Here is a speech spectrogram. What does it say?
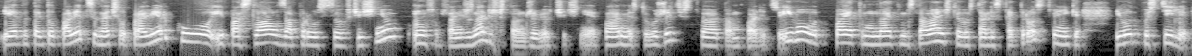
И этот отдел полиции начал проверку и послал запрос в Чечню. Ну, собственно, они же знали, что он живет в Чечне, по месту его жительства там полиции. Его вот поэтому на этом основании, что его стали искать родственники, его отпустили.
